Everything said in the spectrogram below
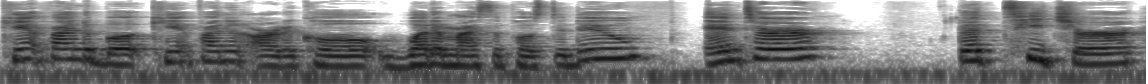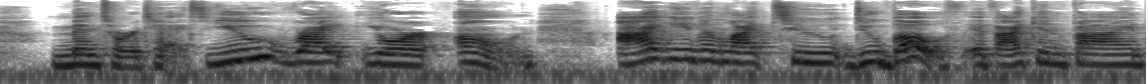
Can't find a book, can't find an article. What am I supposed to do? Enter the teacher mentor text. You write your own. I even like to do both. If I can find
